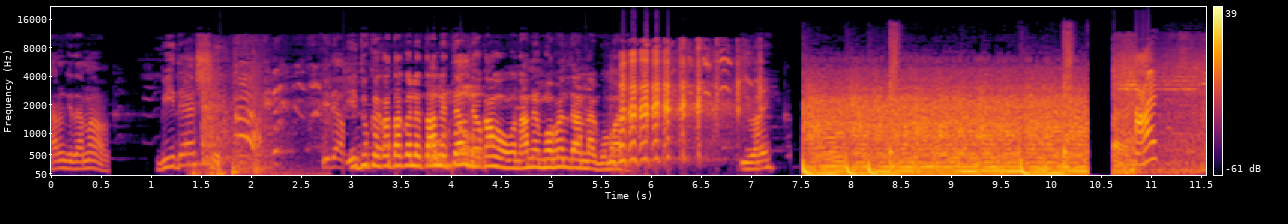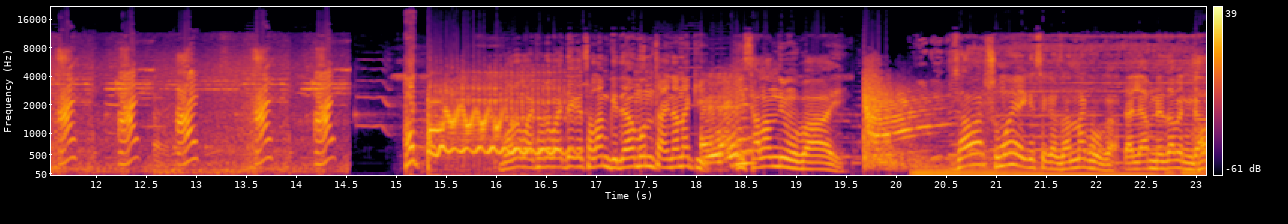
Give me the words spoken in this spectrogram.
কারণ কি জানো? বিদেশ এই দুঃখে কথা কইলে তানে তেল দেও কামাবো না মোবাইল দেন না ঘুমার কি ভাই. বড় ভাই ছোট ভাই দেখে সালাম কি দেওয়া মন চাই না নাকি? কি সালাম দিমু ভাই? যাওয়ার সময় হয়ে গেছে গা জান গা তাহলে আপনি যাবেন গা? হ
